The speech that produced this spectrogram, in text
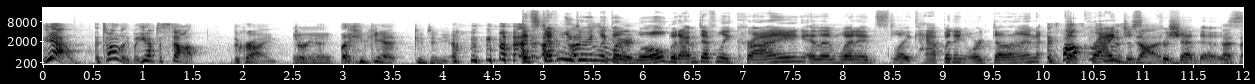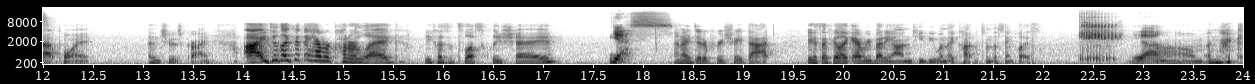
yeah, totally. But you have to stop the crying during it. Mm. Like you can't continue. It's definitely during like swear. a lull, but I'm definitely crying, and then when it's like happening or done, It's the possible crying just done crescendos. at that point, and she was crying. I did like that they have her cut her leg because it's less cliche, Yes. and I did appreciate that because I feel like everybody on TV when they cut it's in the same place. Yeah. Um, and like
